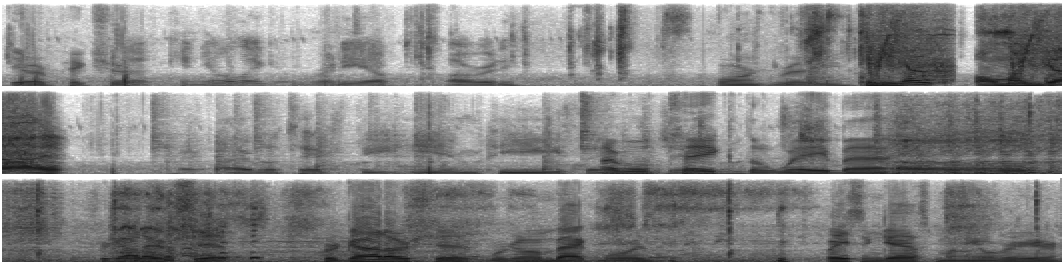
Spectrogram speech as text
Here, our picture. Uh, can y'all like ready up already? Weren't ready. Can you guys? Oh my god. Right, I will take the EMF thing. I will take the way back. Oh. Forgot our shit. Forgot our shit. We're going back, boys. Wasting gas money over here.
